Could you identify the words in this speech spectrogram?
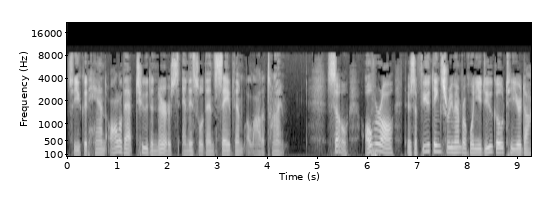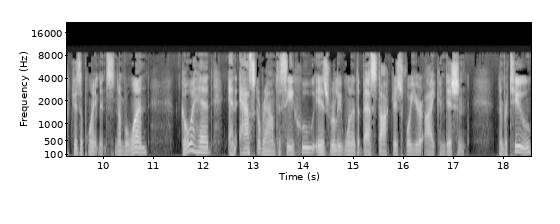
so you could hand all of that to the nurse and this will then save them a lot of time. So, overall, there's a few things to remember when you do go to your doctor's appointments. Number one, go ahead and ask around to see who is really one of the best doctors for your eye condition. Number two,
